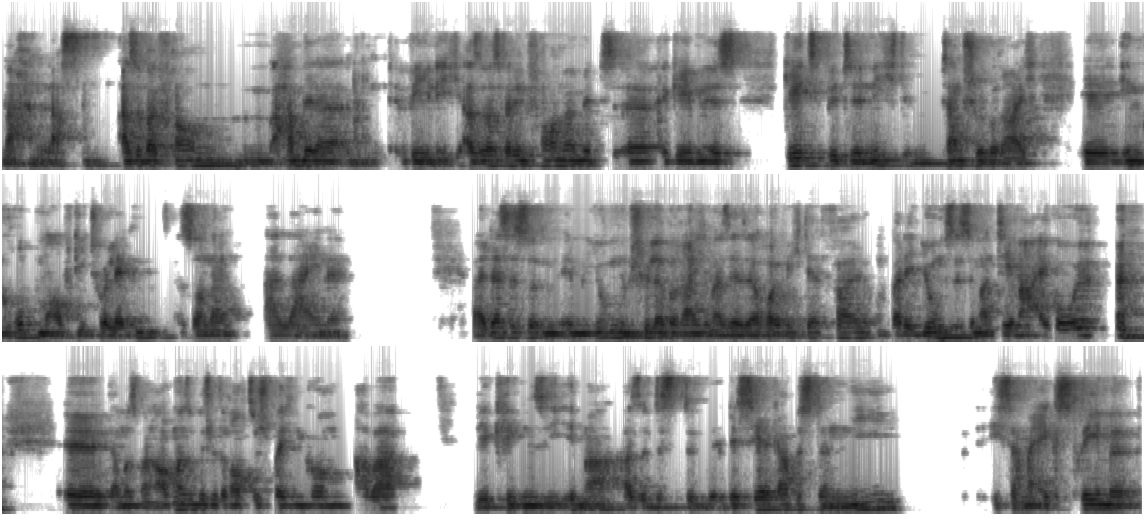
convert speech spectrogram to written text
machen lassen. Also bei Frauen haben wir da wenig. Also was wir den Frauen mal mitgeben äh, ist, geht bitte nicht im Tanzschulbereich äh, in Gruppen auf die Toiletten, sondern alleine. Weil das ist so im, im Jugend- und Schülerbereich immer sehr, sehr häufig der Fall. Und bei den Jungs ist immer ein Thema Alkohol. äh, da muss man auch mal so ein bisschen drauf zu sprechen kommen. Aber wir kriegen sie immer. Also das, bisher gab es dann nie, ich sag mal, extreme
